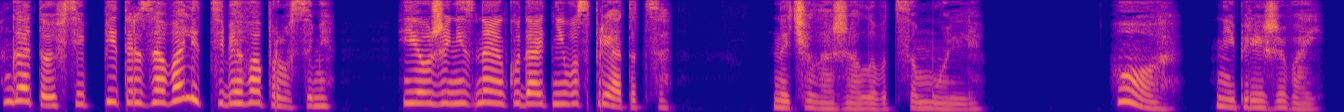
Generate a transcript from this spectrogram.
«Готовься, Питер завалит тебя вопросами. Я уже не знаю, куда от него спрятаться», — начала жаловаться Молли. «О, не переживай»,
